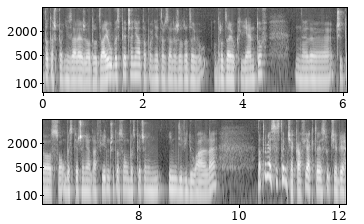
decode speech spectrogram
To też pewnie zależy od rodzaju ubezpieczenia, to pewnie też zależy od rodzaju, od rodzaju klientów. E, czy to są ubezpieczenia dla firm, czy to są ubezpieczenia indywidualne. Natomiast jestem ciekaw, jak to jest u Ciebie.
